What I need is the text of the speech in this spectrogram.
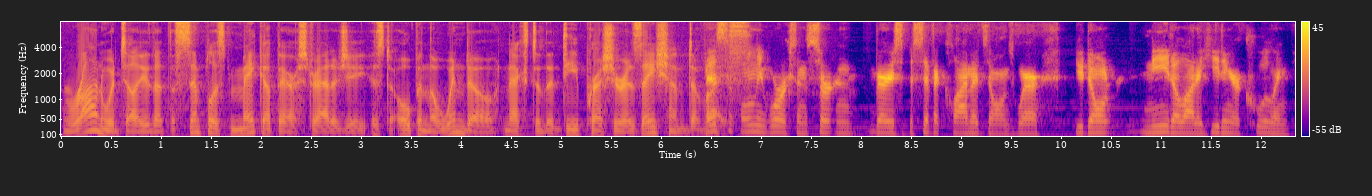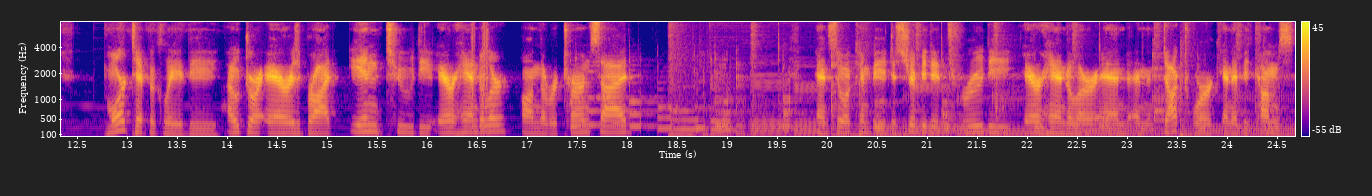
Ron would tell you that the simplest makeup air strategy is to open the window next to the depressurization device. This only works in certain very specific climate zones where you don't need a lot of heating or cooling. More typically, the outdoor air is brought into the air handler on the return side. And so it can be distributed through the air handler and, and the duct work, and it becomes,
